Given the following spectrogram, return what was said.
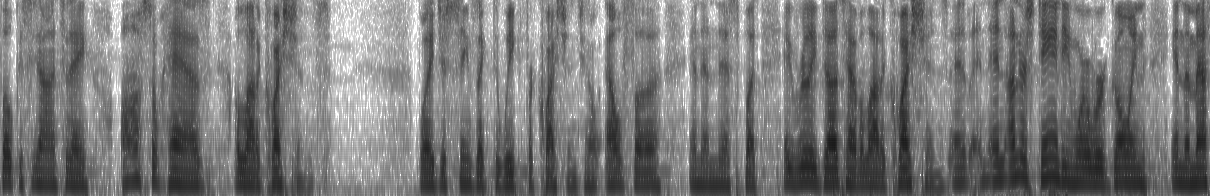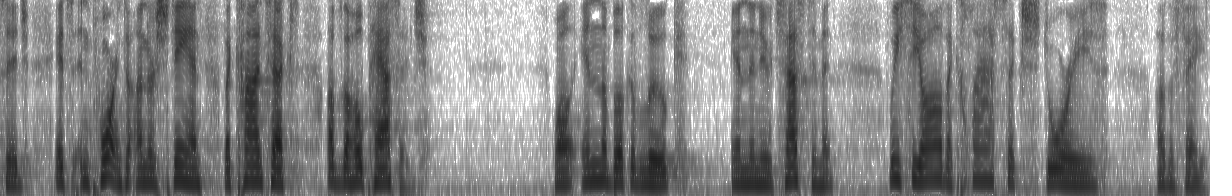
focusing on today, also has a lot of questions. Boy, it just seems like the week for questions, you know, Alpha and then this, but it really does have a lot of questions. And, and, and, understanding where we're going in the message, it's important to understand the context of the whole passage. Well, in the book of Luke, in the New Testament, we see all the classic stories of the faith.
